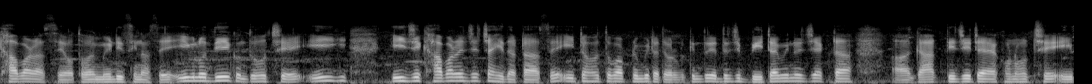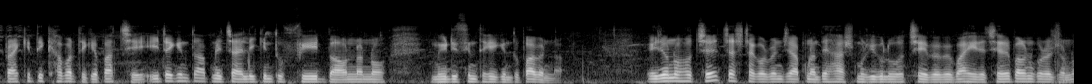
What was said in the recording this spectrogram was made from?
খাবার আছে অথবা মেডিসিন আছে, এইগুলো দিয়ে কিন্তু হচ্ছে এই এই যে খাবারের যে চাহিদাটা আছে, এইটা হয়তো আপনি মেটাতে পারবেন। কিন্তু এদের যে ভিটামিনের যে একটা ঘাটতি যেটা এখন হচ্ছে এই প্রাকৃতিক খাবার থেকে পাচ্ছে, এটা কিন্তু আপনি চাইলে কিন্তু ফিড বা অন্যান্য মেডিসিন থেকে কিন্তু পাবেন না। এই জন্য হচ্ছে চেষ্টা করবেন যে আপনাদের হাঁস মুরগিগুলো হচ্ছে এভাবে বাইরে ছেড়ে পালন করার জন্য।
